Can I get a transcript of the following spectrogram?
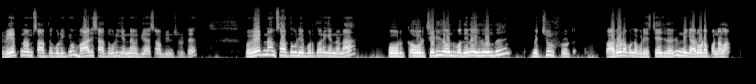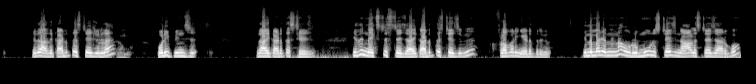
வியட்நாம் சாத்துக்குடிக்கும் பாரி சாத்துக்குடி என்ன வித்தியாசம் அப்படின்னு சொல்லிட்டு இப்போ வியட்நாம் சாத்துக்குடியை பொறுத்த வரைக்கும் என்னன்னா இப்போ ஒரு ஒரு செடியில் வந்து பார்த்தீங்கன்னா இது வந்து மெச்சூர் ஃப்ரூட் இப்போ அறுவடை பண்ணக்கூடிய ஸ்டேஜில் இருக்குது இன்றைக்கி அறுவடை பண்ணலாம். இது அதுக்கு அடுத்த ஸ்டேஜ் உள்ள. பொடி பிஞ்சு. இது அதுக்கு அடுத்த ஸ்டேஜ் இது நெக்ஸ்ட் ஸ்டேஜ் அதுக்கு அடுத்த ஸ்டேஜுக்கு ஃப்ளவரிங் எடுத்துருக்குது. இந்த மாதிரி என்னென்னா ஒரு மூணு ஸ்டேஜ் நாலு ஸ்டேஜாக இருக்கும்.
